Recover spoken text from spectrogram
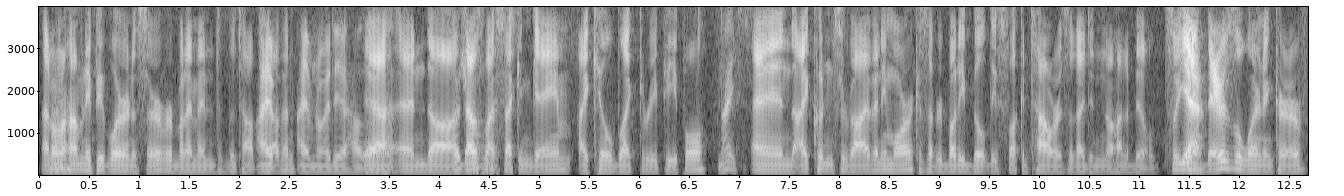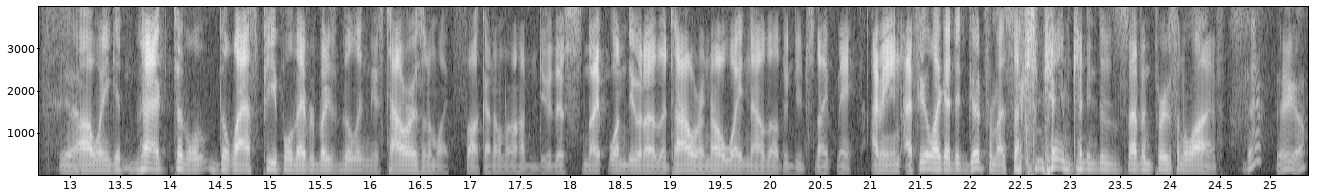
I don't know how many people are in a server, but I made it to the top I seven. have, I have no idea how. yeah, and uh, that was my works. second game. I killed like three people. nice. and I couldn't survive anymore because everybody built these fucking towers that I didn't know how to build. So yeah, Yeah. there's the learning curve. Yeah. Uh, when you get back to the the last people, that everybody's building these towers, and I'm like, fuck, I don't know how to do this. Snipe one dude out of the tower. And no, wait, now the other dude sniped me. I mean, I feel like I did good for my second game, getting to the seventh person alive. yeah, there you go.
